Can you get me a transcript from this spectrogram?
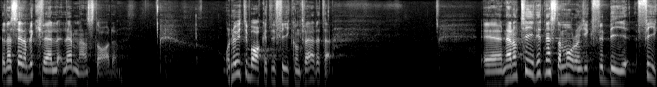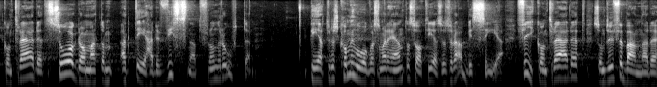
När det sedan blev kväll lämnade han staden. Och nu är vi tillbaka till fikonträdet här. Eh, när de tidigt nästa morgon gick förbi fikonträdet såg de att, de att det hade vissnat från roten. Petrus kom ihåg vad som hade hänt och sa till Jesus, Rabbi se, fikonträdet som du förbannade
